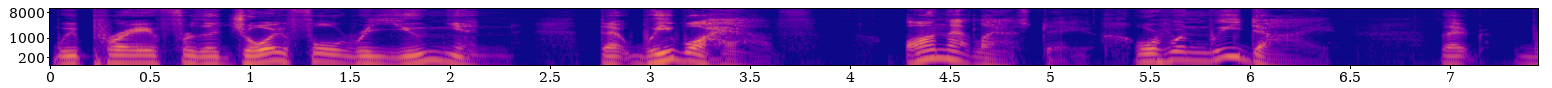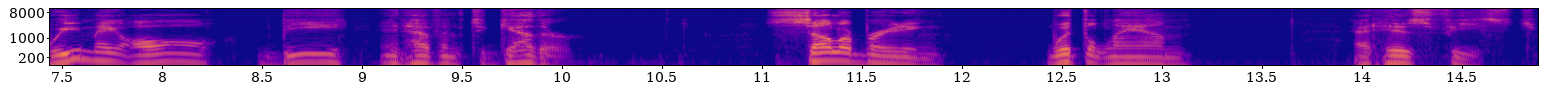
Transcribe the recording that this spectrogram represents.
we pray for the joyful reunion that we will have on that last day or when we die, that we may all be in heaven together, celebrating with the Lamb at his feast.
